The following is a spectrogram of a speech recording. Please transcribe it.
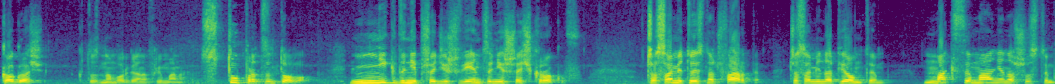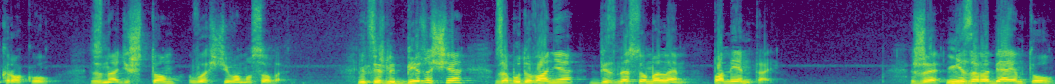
kogoś, kto zna Morgana Freemana. Stuprocentowo. Nigdy nie przejdziesz więcej niż sześć kroków. Czasami to jest na czwartym, czasami na piątym. Maksymalnie na szóstym kroku znajdziesz tą właściwą osobę. Więc jeżeli bierzesz się za budowanie biznesu MLM, pamiętaj, że nie zarabiają tu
